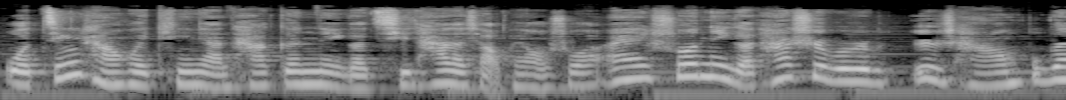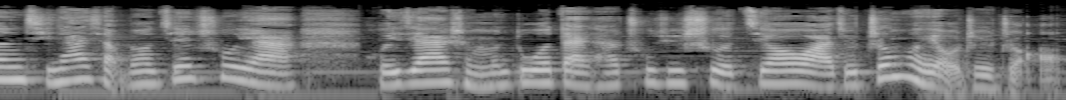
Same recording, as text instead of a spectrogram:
我经常会听见他跟那个其他的小朋友说，哎，说那个他是不是日常不跟其他小朋友接触呀？回家什么多带他出去社交啊？就真会有这种。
